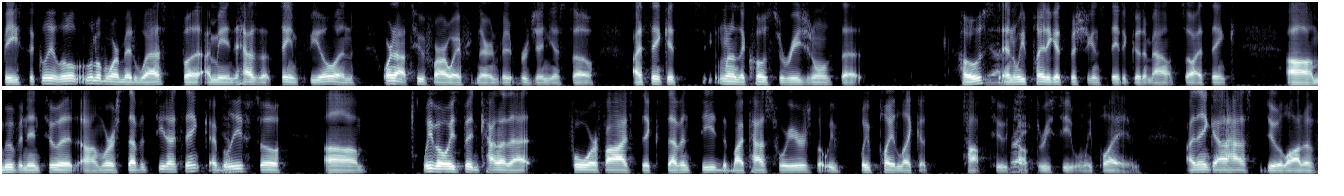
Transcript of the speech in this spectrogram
basically, a little, a little more Midwest, but I mean, it has that same feel, and we're not too far away from there in Virginia. So I think it's one of the closer regionals that host, Yeah. and we've played against Michigan State a good amount. So I think uh, moving into it, um, we're a seventh seed, I think, I believe. So um, we've always been kind of that four, five, six, seven seed the- my past four years, but we've we've played like a top two, Right. top three seed when we play, and I think that has to do a lot of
